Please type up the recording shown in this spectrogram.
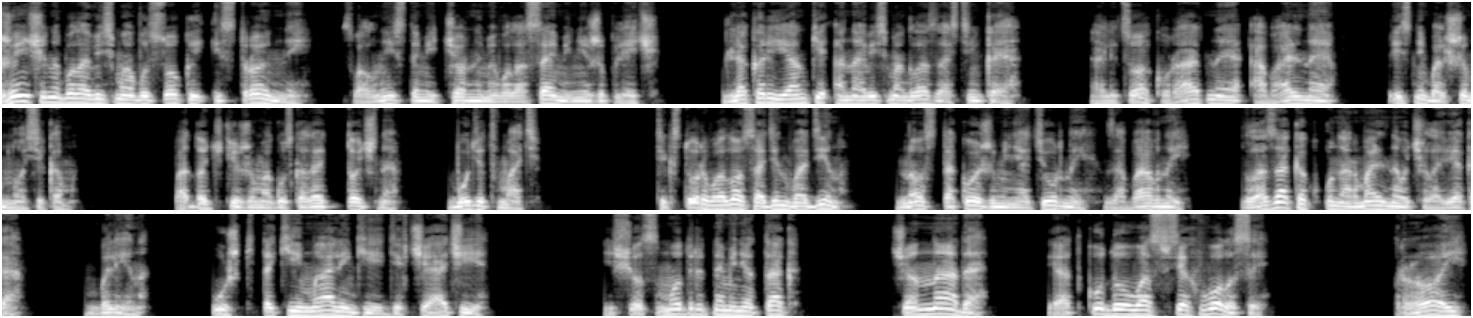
Женщина была весьма высокой и стройной, с волнистыми черными волосами ниже плеч. Для кореянки она весьма глазастенькая, а лицо аккуратное, овальное и с небольшим носиком. По дочке же могу сказать точно, будет мать. Текстура волос один в один, нос такой же миниатюрный, забавный, глаза как у нормального человека, Блин, ушки такие маленькие, девчачьи. Еще смотрят на меня так. Чё надо? И откуда у вас всех волосы? Рой,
